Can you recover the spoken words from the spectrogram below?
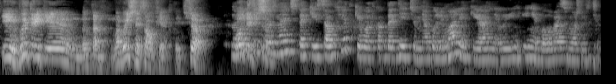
и вытрите ну, там, обычной салфеткой. Все. Но Вот есть еще, знаете, такие салфетки, вот когда дети у меня были маленькие, они, и, и не было возможности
